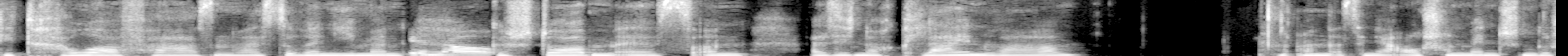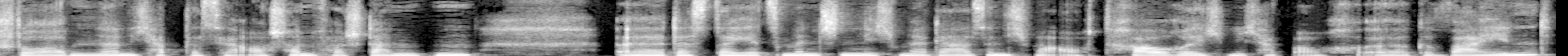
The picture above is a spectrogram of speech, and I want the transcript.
die Trauerphasen, weißt du, wenn jemand genau. gestorben ist. Und als ich noch klein war, und es sind ja auch schon Menschen gestorben, ne? ich habe das ja auch schon verstanden, äh, dass da jetzt Menschen nicht mehr da sind. Ich war auch traurig und ich habe auch äh, geweint.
